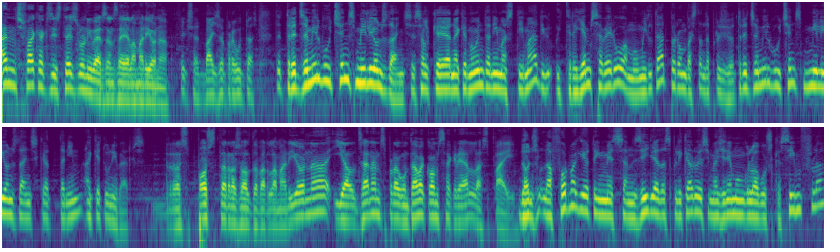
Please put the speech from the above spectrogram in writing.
anys fa que existeix l'univers, ens deia la Mariona? Fixa't, vaja preguntes. 13.800 milions d'anys és el que en aquest moment tenim estimat i, creiem saber-ho amb humilitat però amb bastant de precisió. 13.800 milions d'anys que tenim aquest univers. Resposta resolta per la Mariona i el Jan ens preguntava com s'ha creat l'espai. Doncs la forma que jo tinc més senzilla d'explicar-ho és, imaginem un globus que s'infla,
